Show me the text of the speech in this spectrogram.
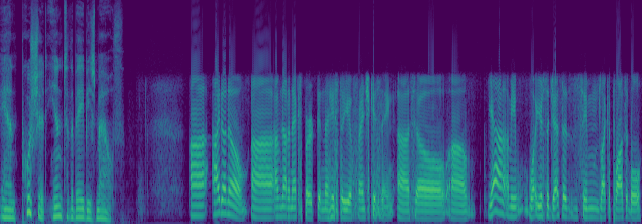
and push it into the baby's mouth. Uh, I don't know. Uh, I'm not an expert in the history of French kissing. Uh, so, um, yeah, I mean, what you're suggesting seems like a plausible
